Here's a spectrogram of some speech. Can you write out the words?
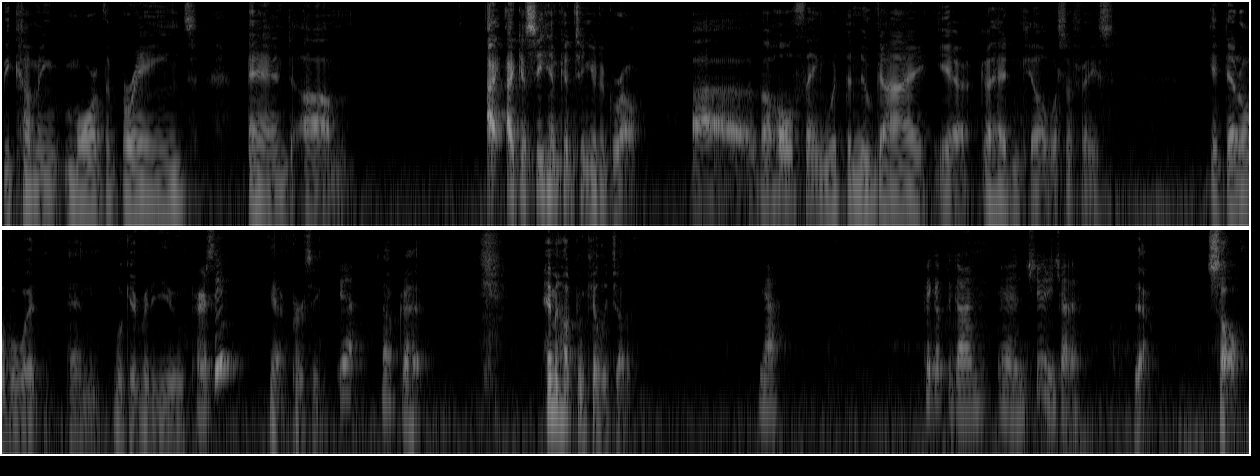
becoming more of the brains, and um, I, I can see him continue to grow. Uh, the whole thing with the new guy, yeah, go ahead and kill what's her face, get that over with, and we'll get rid of you. Percy? Yeah, Percy. Yeah. No, go ahead. Him and Huck can kill each other. Yeah. Pick up the gun and shoot each other. Yeah. So,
